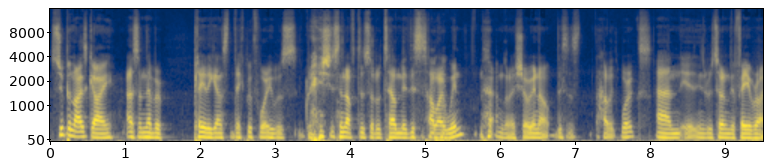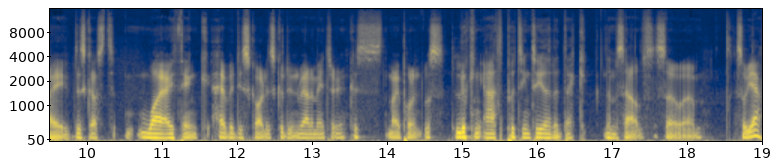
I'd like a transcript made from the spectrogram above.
Super nice guy, as I never played against the deck before, he was gracious enough to sort of tell me this is how I mm-hmm. win. I'm going to show you now. This is how it works. And in returning the favor, I discussed why I think heavy discard is good in Reanimator because my opponent was looking at putting together the deck themselves. So, um, so yeah,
